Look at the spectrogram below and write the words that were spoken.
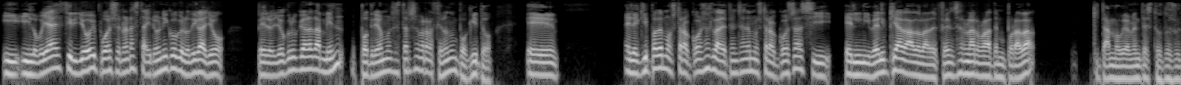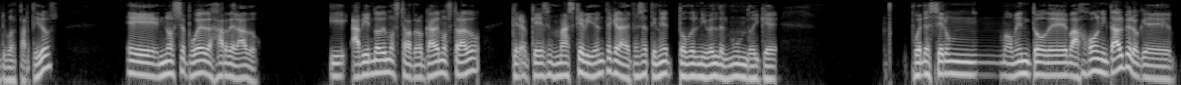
y, lo voy a decir yo y puede sonar hasta irónico que lo diga yo, pero yo creo que ahora también podríamos estar reaccionando un poquito. Eh, el equipo ha demostrado cosas, la defensa ha demostrado cosas y el nivel que ha dado la defensa a lo largo de la temporada, quitando obviamente estos dos últimos partidos, eh, no se puede dejar de lado. Y habiendo demostrado lo que ha demostrado, creo que es más que evidente que la defensa tiene todo el nivel del mundo y que puede ser un momento de bajón y tal, pero que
